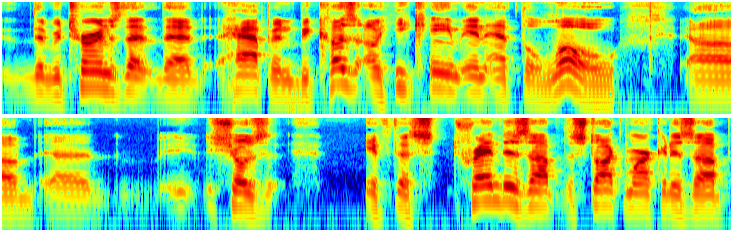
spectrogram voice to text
the returns that that happened because of, he came in at the low uh, uh, shows if the trend is up, the stock market is up,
